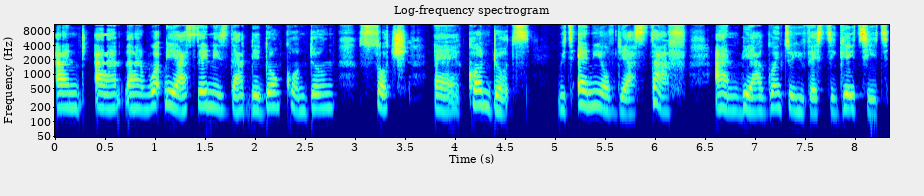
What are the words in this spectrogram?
and, and, and what they are saying is that they don't condone such uh, conducts with any of their staff and they are going to investigate it,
